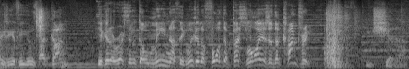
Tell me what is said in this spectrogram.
Crazy if you use that gun. You get arrested, it don't mean nothing. We can afford the best lawyers in the country. You shut up.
